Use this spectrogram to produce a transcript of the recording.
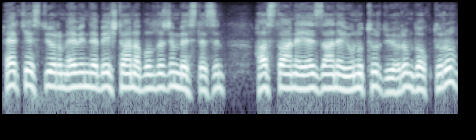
Herkes diyorum evinde beş tane bıldırcın beslesin. Hastane, eczaneyi unutur diyorum doktoru.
